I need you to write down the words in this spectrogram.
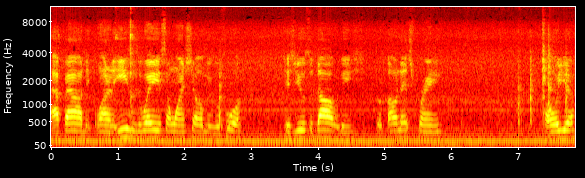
I found one of the easiest ways someone showed me before, just use a dog leash, hook on that spring, hold your,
